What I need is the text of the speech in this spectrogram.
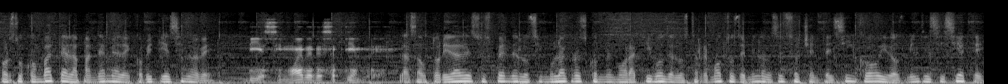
por su combate a la pandemia de COVID-19. 19 de septiembre. Las autoridades suspenden los simulacros conmemorativos de los terremotos de 1985 y 2017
